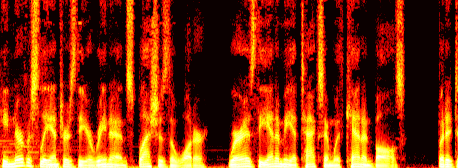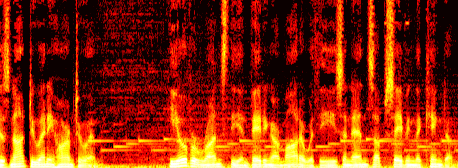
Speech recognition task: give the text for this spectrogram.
He nervously enters the arena and splashes the water, whereas the enemy attacks him with cannonballs, but it does not do any harm to him. He overruns the invading armada with ease and ends up saving the kingdom.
